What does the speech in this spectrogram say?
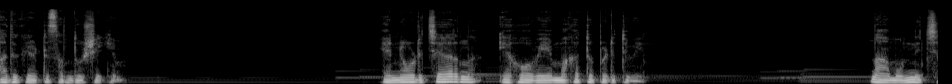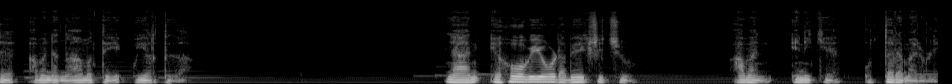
അത് കേട്ട് സന്തോഷിക്കും. എന്നോട് ചേർന്ന് യഹോവയെ മഹത്വപ്പെടുത്തുവിൻ. നാം ഒന്നിച്ച് അവന്റെ നാമത്തെ ഉയർത്തുക. ഞാൻ യഹോവയോട് അപേക്ഷിച്ചു അവൻ എനിക്ക് ഉത്തരമരുളി.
